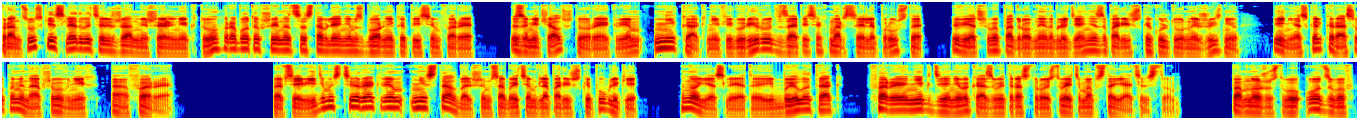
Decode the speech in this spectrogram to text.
Французский исследователь Жан-Мишель Никту, работавший над составлением сборника писем Фаре, замечал, что «Реквием» никак не фигурирует в записях Марселя Пруста, ведшего подробные наблюдения за парижской культурной жизнью и несколько раз упоминавшего в них о Фаре. По всей видимости, «Реквием» не стал большим событием для парижской публики, но если это и было так, Фаре нигде не выказывает расстройства этим обстоятельствам. По множеству отзывов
